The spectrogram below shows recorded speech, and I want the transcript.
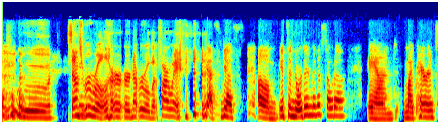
Ooh, sounds rural or, or not rural, but far away. yes, yes. Um, it's in northern Minnesota. And my parents,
